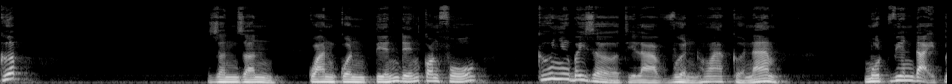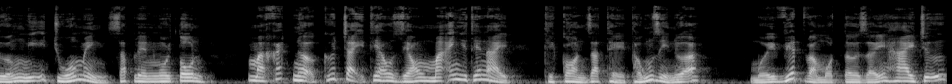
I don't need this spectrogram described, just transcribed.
cướp. Dần dần, quan quân tiến đến con phố cứ như bây giờ thì là vườn hoa cửa Nam. Một viên đại tướng nghĩ chúa mình sắp lên ngôi tôn, mà khách nợ cứ chạy theo réo mãi như thế này thì còn ra thể thống gì nữa. Mới viết vào một tờ giấy hai chữ,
